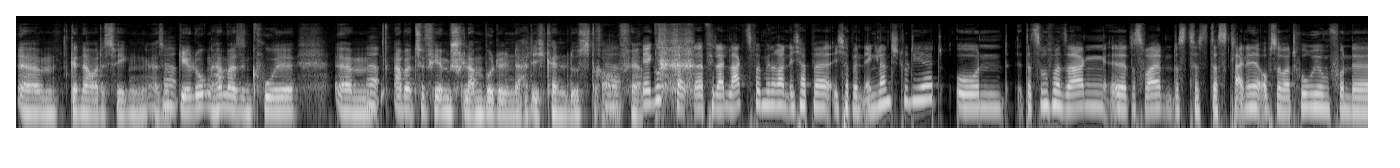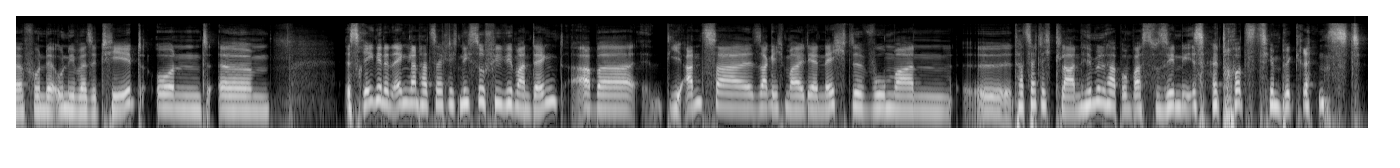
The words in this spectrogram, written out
Ähm, genau, deswegen, also Ja. Geologenhammer sind cool, ähm, Ja. aber zu viel im Schlamm buddeln, da hatte ich keine Lust drauf. Ja, Ja, gut, vielleicht, lag es bei mir dran. Ich habe ja- ich habe in England studiert und dazu muss man sagen, äh, das war das, das, das kleine Observatorium von der, von der Universität und ähm, es regnet in England tatsächlich nicht so viel, wie man denkt, aber die Anzahl, sage ich mal, der Nächte, wo man äh, tatsächlich klaren Himmel hat, um was zu sehen, die ist halt trotzdem begrenzt.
